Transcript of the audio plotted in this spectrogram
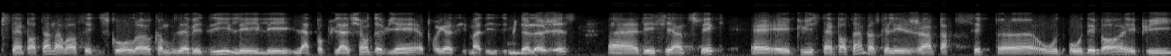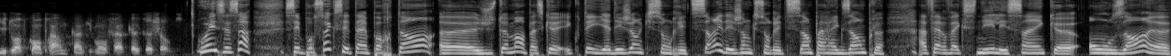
Puis c'est important d'avoir ces discours-là. Comme vous avez dit, les, la population devient progressivement des immunologistes, des scientifiques. Et, puis, c'est important parce que les gens participent euh, au, débat et puis ils doivent comprendre quand ils vont faire quelque chose. Oui, c'est ça. C'est pour ça que c'est important, euh, justement, parce que, écoutez, il y a des gens qui sont réticents et des gens qui sont réticents, par exemple, à faire vacciner les 5-11 euh, ans.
